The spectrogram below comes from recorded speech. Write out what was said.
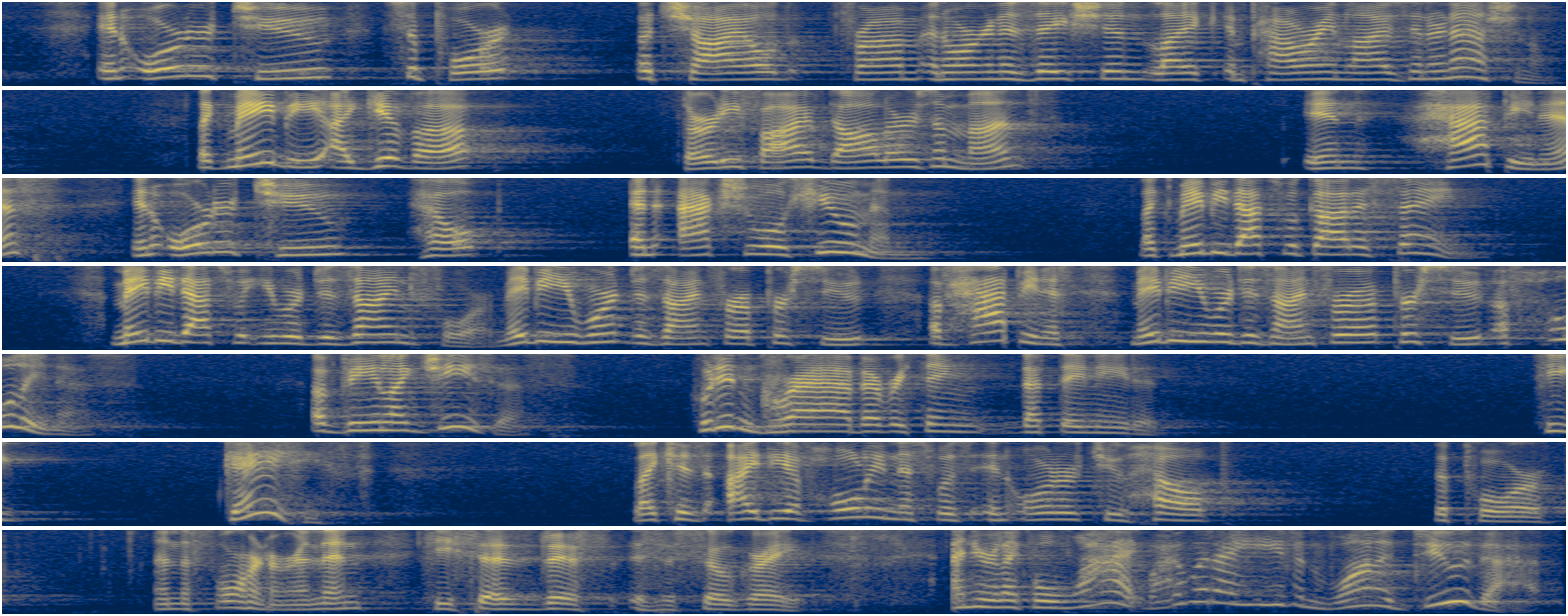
in order to support a child from an organization like Empowering Lives International. Like maybe I give up $35 a month in happiness in order to help an actual human. Like maybe that's what God is saying. Maybe that's what you were designed for. Maybe you weren't designed for a pursuit of happiness. Maybe you were designed for a pursuit of holiness, of being like Jesus, who didn't grab everything that they needed. He gave. Like his idea of holiness was in order to help the poor and the foreigner. And then he says this, this is so great. And you're like, well, why? Why would I even want to do that?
